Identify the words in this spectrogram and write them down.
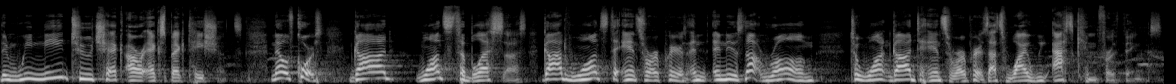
then we need to check our expectations. Now, of course, God wants to bless us, God wants to answer our prayers, and, and it is not wrong to want God to answer our prayers. That's why we ask Him for things.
